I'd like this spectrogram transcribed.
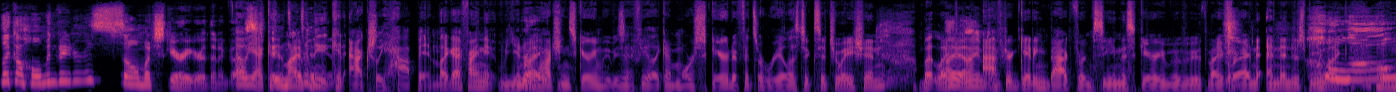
Like a home invader is so much scarier than a ghost. Oh yeah, because my something opinion. that could actually happen. Like I find that you know, Right. watching scary movies, I feel like I'm more scared if it's a realistic situation. But like I- after getting back from seeing the scary movie with my friend, and then just being like, "Oh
